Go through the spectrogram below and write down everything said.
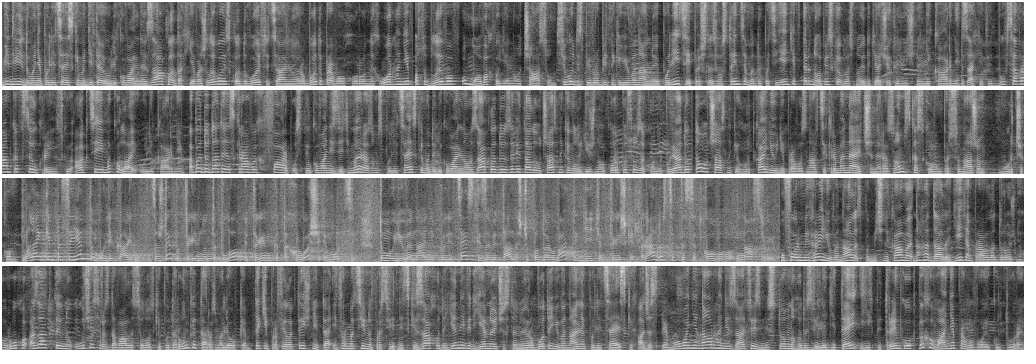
Відвідування поліцейськими дітей у лікувальних закладах є важливою складовою соціальної роботи правоохоронних органів, особливо в умовах воєнного часу. Сьогодні співробітники ювенальної поліції прийшли з гостинцями до пацієнтів Тернопільської обласної дитячої клінічної лікарні. Захід відбувся в рамках всеукраїнської акції Миколай у лікарні. Аби додати яскравих фарб у спілкуванні з дітьми разом з поліцейськими до лікувального закладу завітали учасники молодіжного корпусу Закон і порядок та учасники гуртка Юні правознавці Кременеччини разом з казковим персонажем Мурчиком. Маленьким пацієнтам у лікарні завжди потрібно тепло, підтримка та хороші емоції. Тому ювенальні поліцейські завітали, щоб подарувати дітям трішки радості та святкового настрою. У формі гри ювенали з помічниками нагадали дітям правила дорожнього руху, а за активну участь роздавали солодкі подарунки та розмальовки. Такі профілактичні та інформаційно-просвітницькі заходи є невід'ємною частиною роботи ювенальних поліцейських, адже спрямовані на організацію змістовного дозвілля дітей і їх підтримку, виховання правової культури.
